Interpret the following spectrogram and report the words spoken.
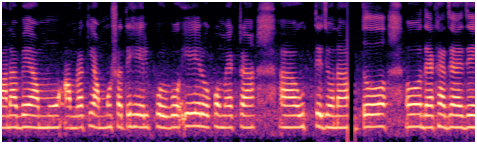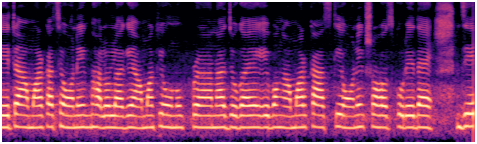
বানাবে আম্মু, আমরা কি আম্মুর সাথে হেল্প করব? এরকম একটা উত্তেজনা। তো দেখা যায় যে এটা আমার কাছে অনেক ভালো লাগে। আমাকে অনুপ্রেরণা যোগায় এবং আমার কাজকে অনেক সহজ করে দেয়। যে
